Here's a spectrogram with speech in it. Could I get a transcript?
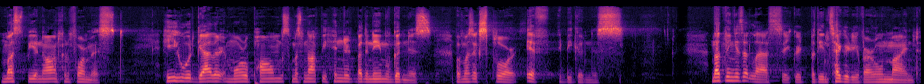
must be a nonconformist. He who would gather immortal palms must not be hindered by the name of goodness, but must explore if it be goodness. Nothing is at last sacred but the integrity of our own mind.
